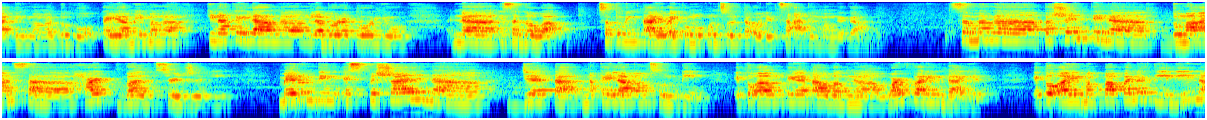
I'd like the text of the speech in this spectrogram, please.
ating mga dugo, kaya may mga kinakailangang laboratorio na isagawa sa tuwing tayo ay kumukonsulta ulit sa ating manggagamot. Sa mga pasyente na dumaan sa heart valve surgery, meron din espesyal na dieta na kailangang sundin. Ito ang tinatawag na warfarin diet. Ito ay magpapanatili na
